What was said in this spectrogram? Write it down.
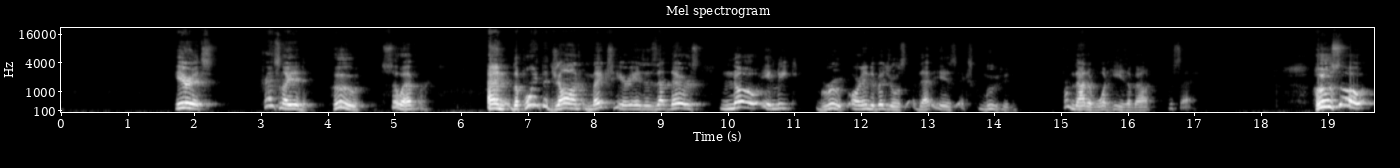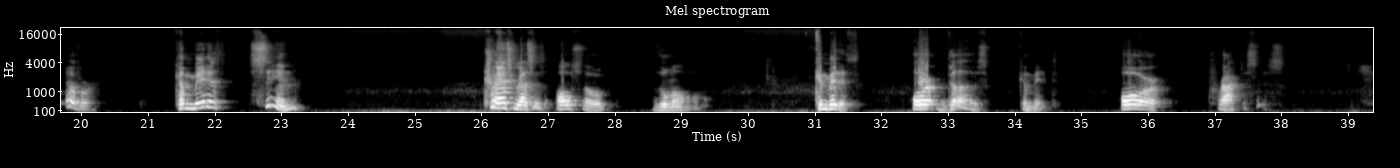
Here it's translated whosoever. And the point that John makes here is, is that there's no elite group or individuals that is excluded from that of what he's about to say. Whosoever committeth sin transgresses also the law. Committeth, or does commit, or practices.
